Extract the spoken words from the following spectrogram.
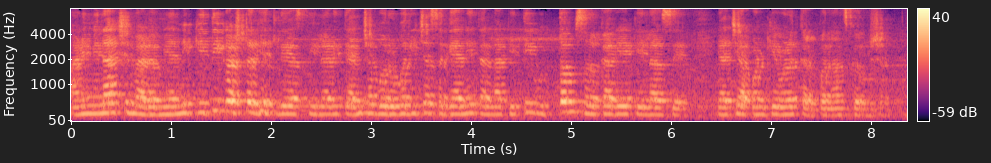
आणि मीनाक्षी मॅडम यांनी किती कष्ट घेतले असतील आणि त्यांच्या बरोबरीच्या सगळ्यांनी त्यांना किती उत्तम सहकार्य केलं असेल याची आपण केवळ कल्पनाच करू शकतो.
